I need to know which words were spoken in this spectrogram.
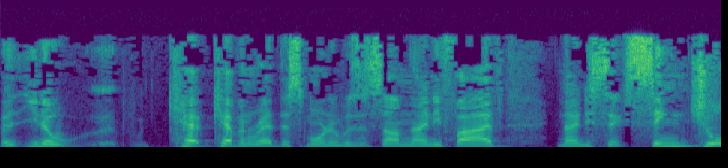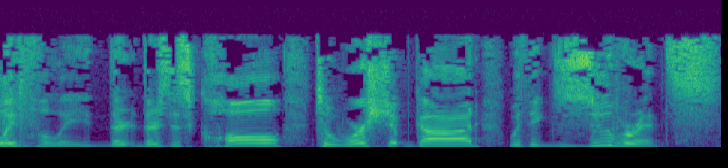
uh, you know, Ke- Kevin read this morning, was it Psalm 95? 96, sing joyfully. There, there's this call to worship God with exuberance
